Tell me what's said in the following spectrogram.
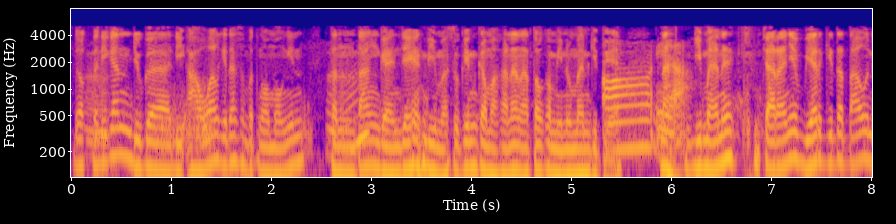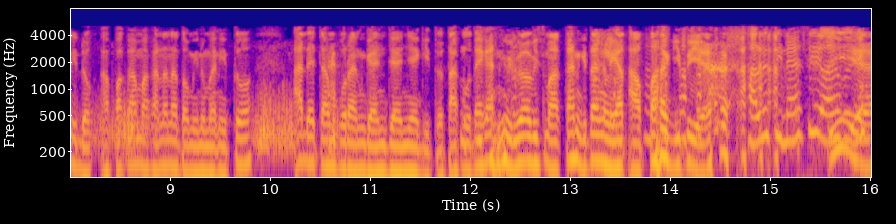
dok tadi kan juga di awal kita sempat ngomongin hmm. tentang ganja yang dimasukin ke makanan atau ke minuman gitu ya. Oh, nah, iya. gimana caranya biar kita tahu nih dok, apakah makanan atau minuman itu ada campuran ganjanya gitu? Takutnya kan dulu habis makan kita ngelihat apa gitu ya. Halusinasi lah. Iya.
